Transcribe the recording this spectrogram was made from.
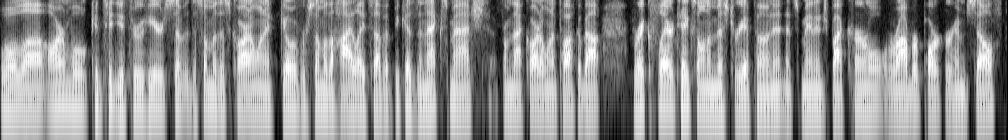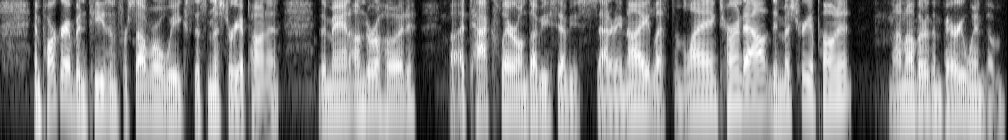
Well, uh, Arn will continue through here some of the some of this card. I want to go over some of the highlights of it because the next match from that card I want to talk about. Ric Flair takes on a mystery opponent. It's managed by Colonel Robert Parker himself, and Parker had been teasing for several weeks this mystery opponent. The man under a hood uh, attacked Flair on WCW Saturday Night, left him laying. Turned out the mystery opponent, none other than Barry Windham.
